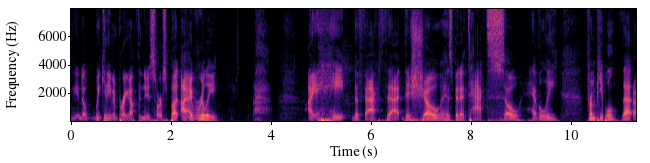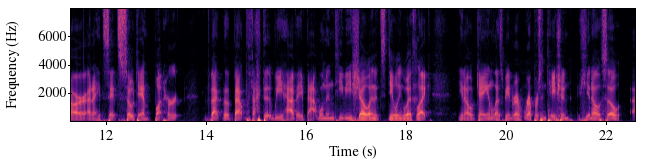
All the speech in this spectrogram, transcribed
You know, we can even bring up the news source, but I, I really, I hate the fact that this show has been attacked so heavily from people that are, and I hate to say it, so damn butthurt about the, about the fact that we have a Batwoman TV show and it's dealing with like, you know, gay and lesbian re- representation. You know, so uh,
